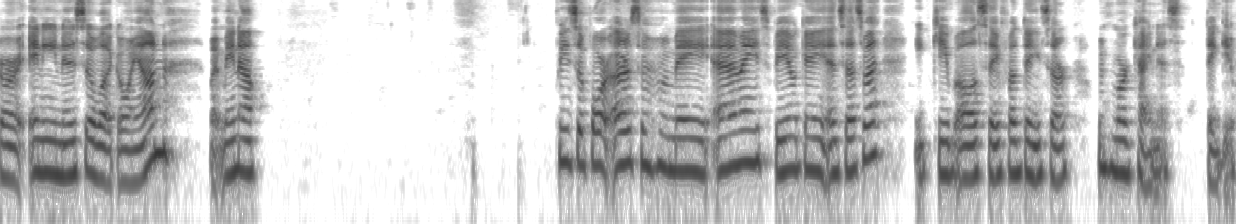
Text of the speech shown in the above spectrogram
or any news of what going on. let me know. Please support others who make animes, video games, etc. and keep all safe and things. danger with more kindness. Thank you.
